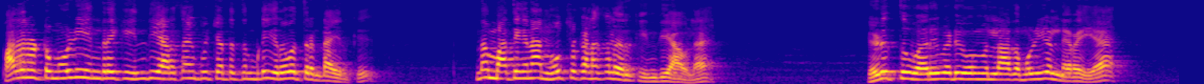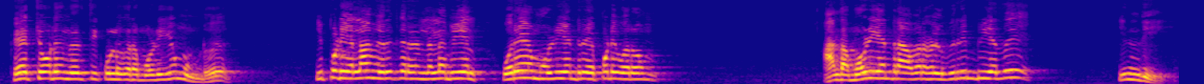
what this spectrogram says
பதினெட்டு மொழி இன்றைக்கு இந்திய அரசமைப்பு சட்டத்தின்படி இருபத்தி ரெண்டாயிருக்கு இன்னும் பார்த்தீங்கன்னா நூற்றுக்கணக்கில் இருக்கு இந்தியாவில். எழுத்து வரி வடிவம் இல்லாத மொழிகள் நிறைய. பேச்சோடு நிறுத்தி கொள்ளுகிற மொழியும் உண்டு. இப்படியெல்லாம் இருக்கிற நிலைமையில் ஒரே மொழி என்று எப்படி வரும்? அந்த மொழி என்று அவர்கள் விரும்பியது இந்தி.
